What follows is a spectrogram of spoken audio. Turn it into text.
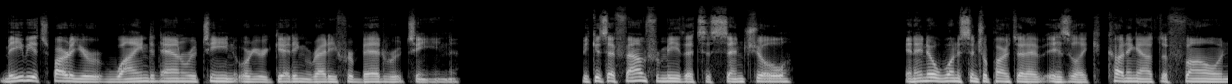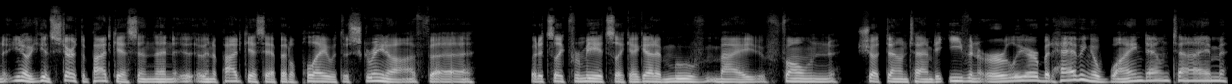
Maybe it's part of your wind down routine or your getting ready for bed routine. Because I found for me that's essential and I know one essential part that I, is like cutting out the phone. You know, you can start the podcast and then uh, in a podcast app, it'll play with the screen off. Uh, but it's like for me, it's like I got to move my phone shutdown time to even earlier. But having a wind down time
